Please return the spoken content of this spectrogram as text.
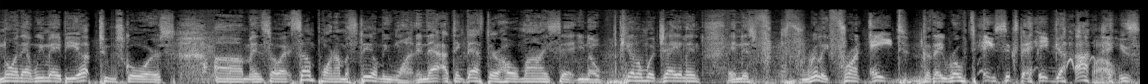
knowing that we may be up two scores. Um, and so at some point, I'm gonna steal me one. And that I think that's their whole mindset. You know, kill him with Jalen and this f- really front eight because they rotate six to eight guys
